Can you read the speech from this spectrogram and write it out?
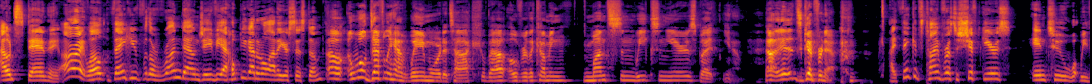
Outstanding. All right. Well, thank you for the rundown, JV. I hope you got it all out of your system. oh, we'll definitely have way more to talk about over the coming months and weeks and years, but you know, uh, it's good for now. I think it's time for us to shift gears into what we've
